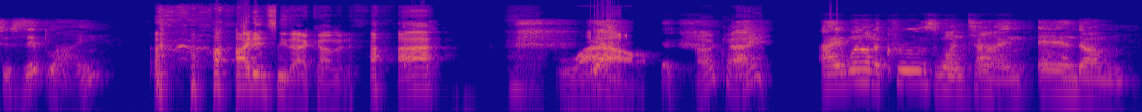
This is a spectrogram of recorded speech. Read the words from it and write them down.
to zip line. I didn't see that coming. wow. Yeah. Okay. I, I went on a cruise one time and um,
